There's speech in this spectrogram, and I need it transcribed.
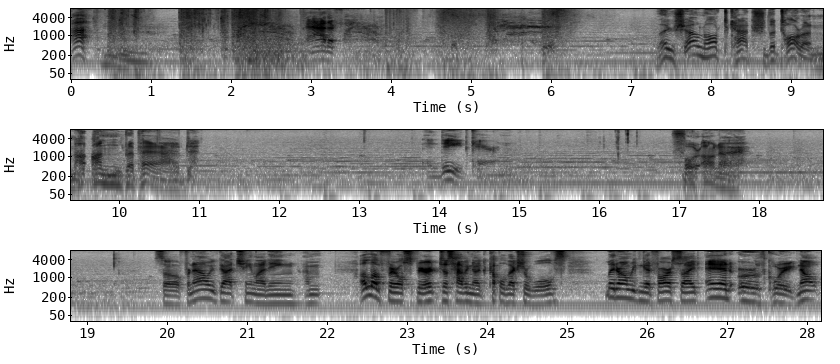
Ah. Ah, they're fine. They shall not catch the Tauren unprepared. Indeed, Cairne. For honor. So for now, we've got chain lightning. I'm, I love Feral Spirit, just having a couple of extra wolves. Later on, we can get Farsight and Earthquake. Now,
